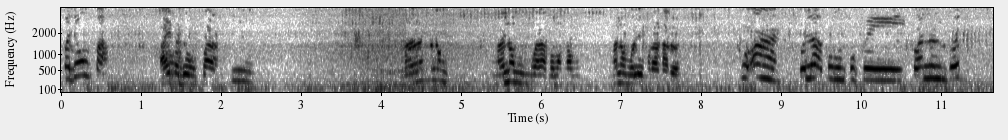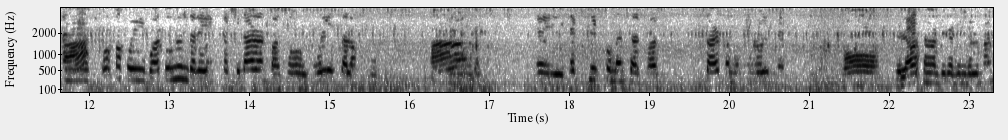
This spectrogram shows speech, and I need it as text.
padung pa. Ay, padung pa. Hmm. Anong, anong wala ko maka, anong muli makakaroon? Kuan, wala ko mong pukoy, kuan nun god. Ah? Ano, wa pa ko'y buhato nun dari, tagbilaran pa, so muli sa lang ko. Ah, Eh, next week ko man sa mag-start ang enrollment. oh, ilawas na di ka Gindulman.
